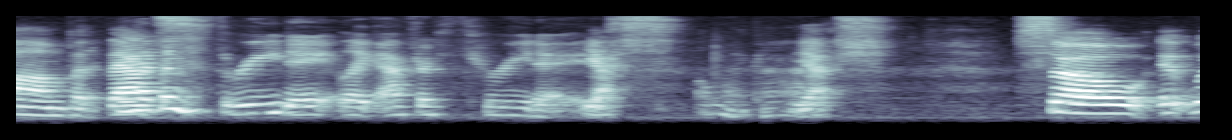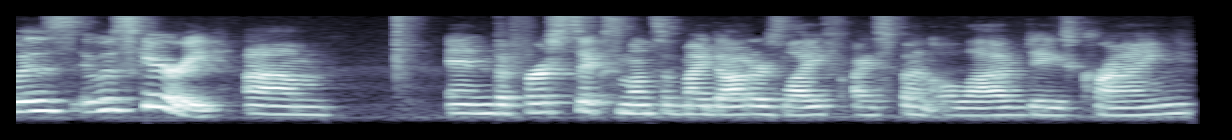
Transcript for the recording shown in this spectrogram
Um, but That that's happened three days, like after three days. yes. Oh my god. Yes. So it was it was scary. Um, in the first six months of my daughter's life, I spent a lot of days crying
